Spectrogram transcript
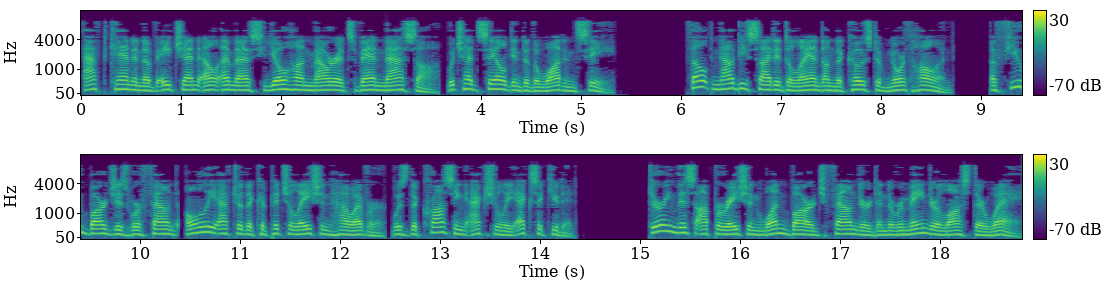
aft cannon of HNLMS Johan Maurits van Nassau, which had sailed into the Wadden Sea. Feldt now decided to land on the coast of North Holland. A few barges were found, only after the capitulation however, was the crossing actually executed. During this operation one barge foundered and the remainder lost their way.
